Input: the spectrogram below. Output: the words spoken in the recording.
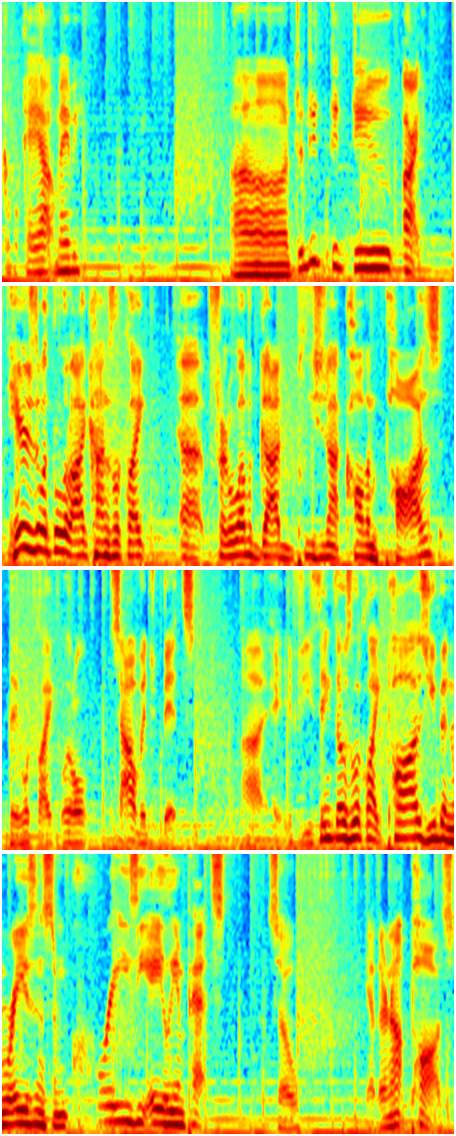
couple K out maybe. Uh, do, do, do. All right, here's what the little icons look like. Uh, for the love of God, please do not call them paws. They look like little salvage bits. Uh, if you think those look like paws, you've been raising some crazy alien pets. So, yeah, they're not paws.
